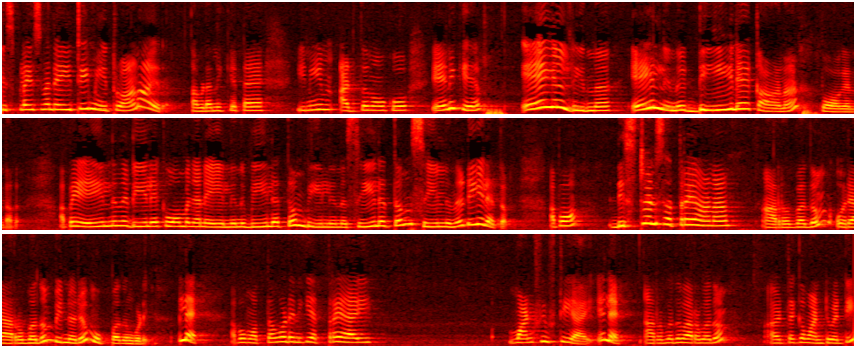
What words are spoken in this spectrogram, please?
ഡിസ്പ്ലേസ്മെന്റ് എയ്റ്റി മീറ്ററും ആണ് ആയത്. അവിടെ നിൽക്കട്ടെ ഇനിയും അടുത്ത നോക്കൂ. എനിക്ക് എയിൽ നിന്ന് എയിൽ നിന്ന് ഡിയിലേക്കാണ് പോകേണ്ടത്. അപ്പോൾ എയിൽ നിന്ന് ഡിയിലേക്ക് പോകുമ്പോൾ ഞാൻ എയിൽ നിന്ന് ബിയിലെത്തും ബിയിൽ നിന്ന് സിയിലെത്തും സിയിൽ നിന്ന് ഡിയിലെത്തും അപ്പോൾ ഡിസ്റ്റൻസ് എത്രയാണ്? അറുപതും ഒരു അറുപതും പിന്നെ ഒരു മുപ്പതും കൂടി. അല്ലേ? അപ്പോൾ മൊത്തം കൂടെ എനിക്ക് എത്രയായി? വൺ ഫിഫ്റ്റി ആയി. അല്ലേ? അറുപതും അറുപതും അടുത്തേക്ക് വൺ ട്വന്റി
